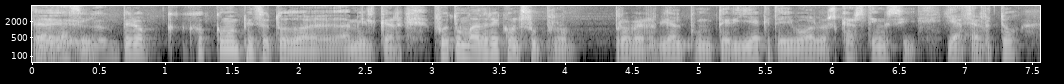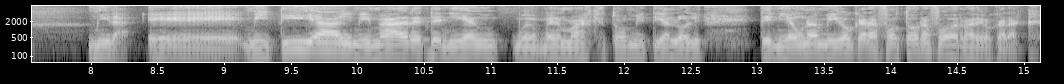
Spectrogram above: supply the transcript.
Eh, pero, ¿cómo empezó todo, Amilcar? ¿Fue tu madre con su proverbial puntería que te llevó a los castings y, acertó? Mira, eh, mi tía y mi madre tenían, bueno, más que todo mi tía Loli, tenía un amigo que era fotógrafo de Radio Caracas.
